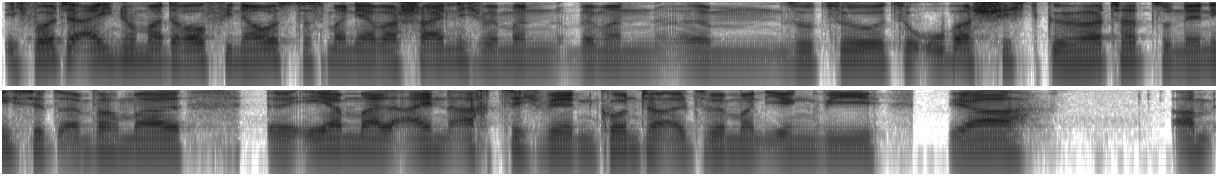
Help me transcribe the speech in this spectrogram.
ich wollte eigentlich nur mal darauf hinaus, dass man ja wahrscheinlich, wenn man, wenn man ähm, so zur, zur Oberschicht gehört hat, so nenne ich es jetzt einfach mal, äh, eher mal 81 werden konnte, als wenn man irgendwie, ja, am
